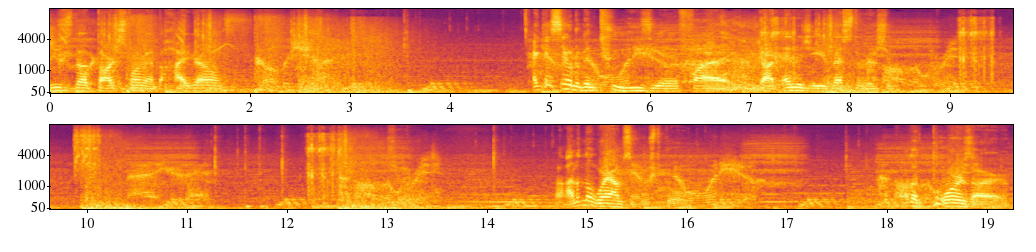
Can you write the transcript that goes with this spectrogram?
Use the dark storm at the high ground. Call the shot. I guess it would have been too easy if I got energy restoration. All over it. I hear that. I'm all over it. I don't know where I'm supposed to go. what hit him. All the doors are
